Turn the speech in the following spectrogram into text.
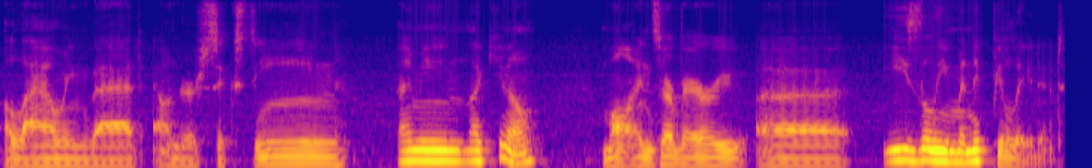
allowing that under 16. I mean, like, you know, minds are very uh, easily manipulated.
